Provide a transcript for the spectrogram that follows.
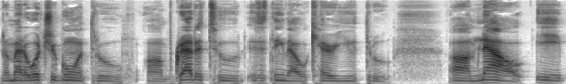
no matter what you're going through, um, gratitude is a thing that will carry you through. Um, now, it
